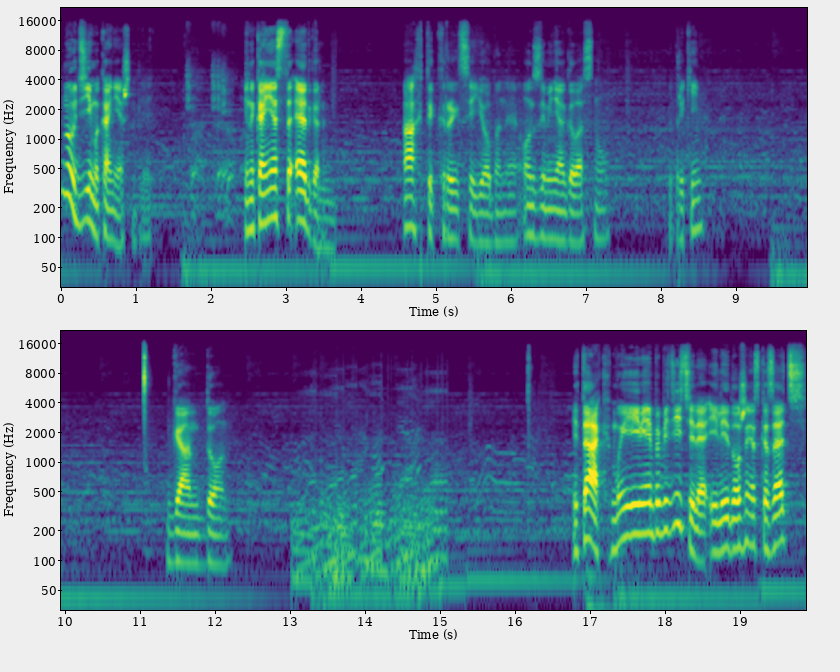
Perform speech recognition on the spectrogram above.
Ну, Дима, конечно, блядь. И наконец-то Эдгар. Ах ты крыса ебаная. Он за меня голоснул. Ты прикинь? Гандон. Итак, мы имеем победителя. Или, должен я сказать,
